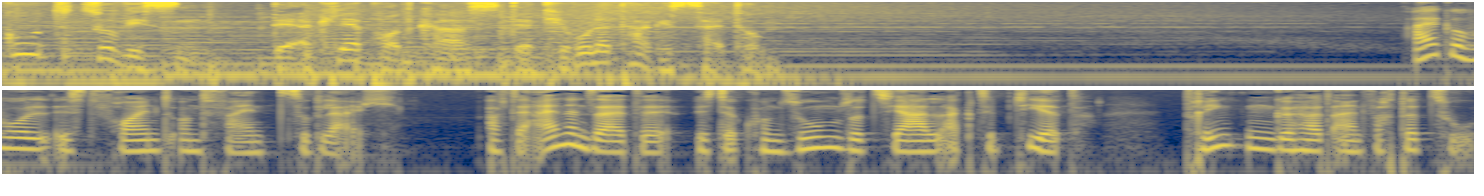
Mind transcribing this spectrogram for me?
Gut zu wissen, der Erklärpodcast der Tiroler Tageszeitung. Alkohol ist Freund und Feind zugleich. Auf der einen Seite ist der Konsum sozial akzeptiert. Trinken gehört einfach dazu.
